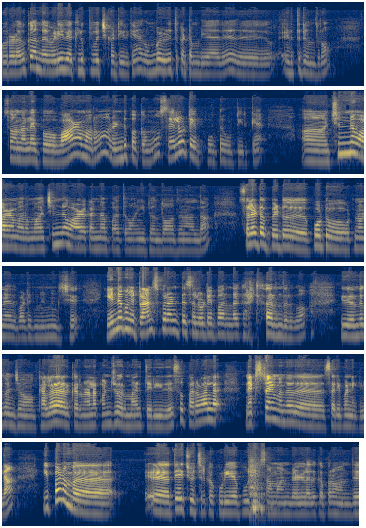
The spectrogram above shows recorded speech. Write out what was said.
ஓரளவுக்கு அந்த வெளியில் கிளிப்பு வச்சு கட்டியிருக்கேன். ரொம்ப இழுத்து கட்ட முடியாது. அது எடுத்துகிட்டு வந்துடும் ஸோ அதனால் இப்போ வாழை மரம் ரெண்டு பக்கமும் செலோ டேப் போட்டு ஒட்டியிருக்கேன். சின்ன வாழை மரமாக சின்ன வாழைக்கண்ணாக பார்த்து வாங்கிட்டு வந்தோம் அதனால தான் டேப் போட்டு போட்டு ஒட்டினோடனே அது பாட்டுக்கு நின்றுச்சு என்ன கொஞ்சம் டிரான்ஸ்பரண்ட் செலோடைப்பாக இருந்தால் கரெக்டாக இருந்திருக்கும். இது வந்து கொஞ்சம் கலராக இருக்கிறதுனால கொஞ்சம் ஒரு மாதிரி தெரியுது. ஸோ பரவாயில்ல. நெக்ஸ்ட் டைம் வந்து அதை சரி பண்ணிக்கலாம். இப்போ நம்ம தேய்ச்சி வச்சுருக்கக்கூடிய பூஜை சாமான்கள் அதுக்கப்புறம் வந்து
